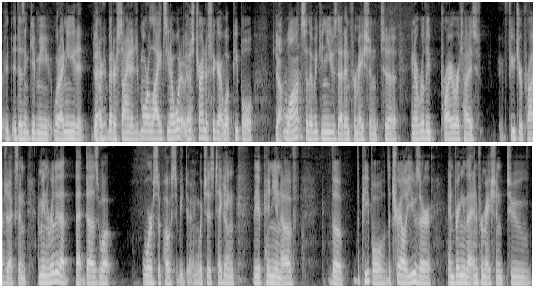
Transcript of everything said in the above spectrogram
it, it doesn't give me what I need. It better Yeah. better signage, more lights. You know, what Yeah. just trying to figure out what people Yeah. want, so that we can use that information to you know really prioritize f- future projects. And I mean, really, that that does what we're supposed to be doing, which is taking Yeah. the opinion of the the people, the trail user, and bringing that information to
